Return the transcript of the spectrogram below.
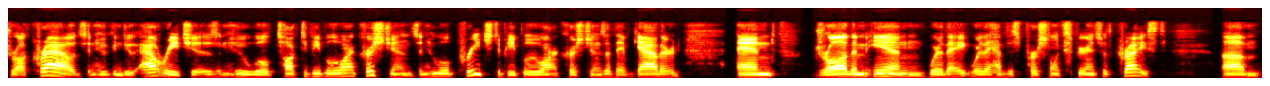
draw crowds and who can do outreaches and who will talk to people who aren't christians and who will preach to people who aren't christians that they've gathered and draw them in where they where they have this personal experience with christ. Um,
